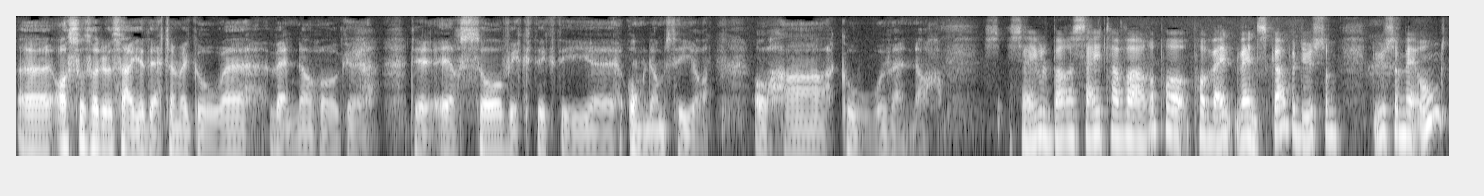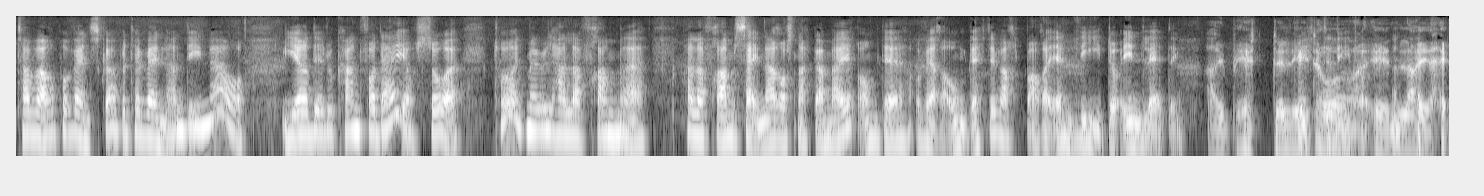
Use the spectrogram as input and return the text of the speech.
Eh, også som du sier, dette med gode venner. og eh, Det er så viktig i eh, ungdomstida å ha gode venner. Så jeg vil bare si ta vare på, på vennskapet. Du som, du som, er ung, ta vare på vennskapet til vennene dine og gjør det du kan for dem. Og så tror jeg vi vil holde fram, holde fram senere og snakke mer om det å være ung. Dette ble bare en liten innledning. Ei bitte lita innleie.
